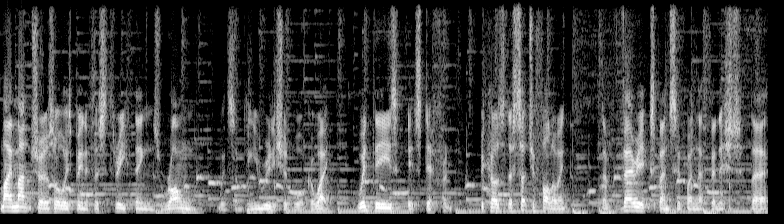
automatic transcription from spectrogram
My mantra has always been if there's three things wrong with something, you really should walk away. With these, it's different because there's such a following. They're very expensive when they're finished. They're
